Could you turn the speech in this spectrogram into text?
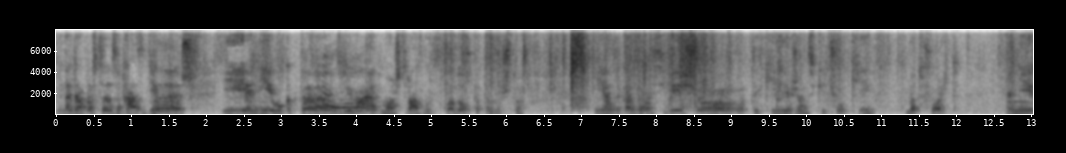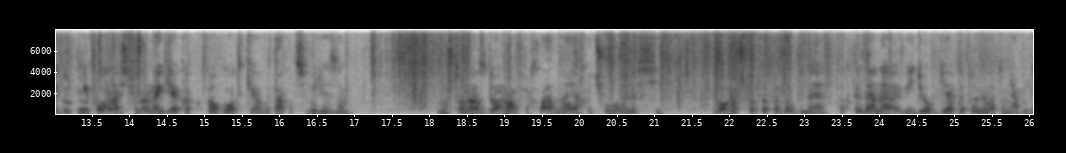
Иногда просто заказ делаешь, и они его как-то разбивают, может, с разных складов, потому что я заказывала себе еще вот такие женские чулки Батфорд. Они идут не полностью на ноге, как колготки, а вот так вот с вырезом. Потому что у нас дома прохладно, а я хочу носить дома что-то подобное, как тогда на видео, где я готовила, то у меня были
